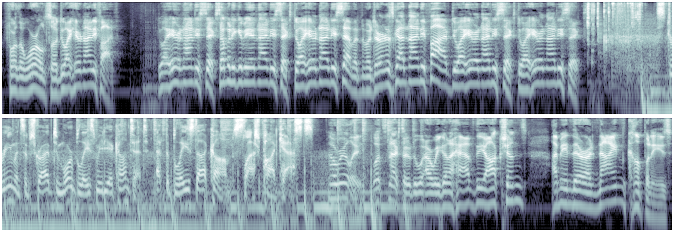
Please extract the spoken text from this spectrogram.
for the world. So do I hear 95? Do I hear 96? Somebody give me a 96. Do I hear 97? Moderna's got 95. Do I hear a 96? Do I hear a 96? Stream and subscribe to more Blaze Media content at theblaze.com slash podcasts. Oh, really? What's next? Are, we going to have the auctions? I mean, there are nine companies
